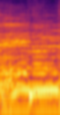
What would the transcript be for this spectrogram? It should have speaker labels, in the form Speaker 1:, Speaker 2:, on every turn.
Speaker 1: Amen.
